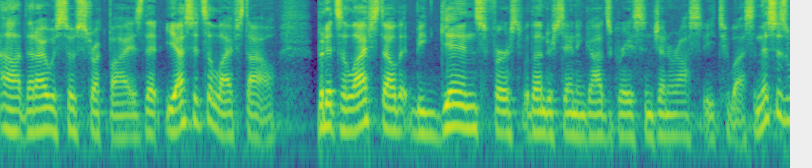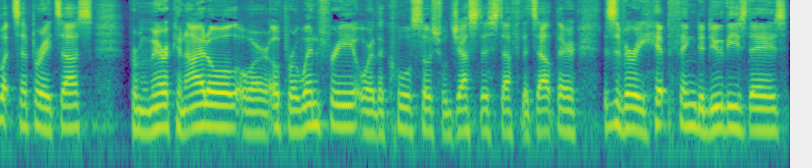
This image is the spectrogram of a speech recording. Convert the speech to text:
uh, that I was so struck by is that, yes, it's a lifestyle, but it's a lifestyle that begins first with understanding God's grace and generosity to us. And this is what separates us from American Idol or Oprah Winfrey or the cool social justice stuff that's out there. This is a very hip thing to do these days,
